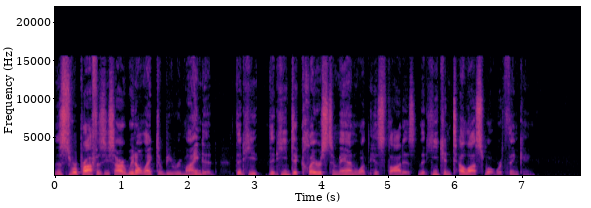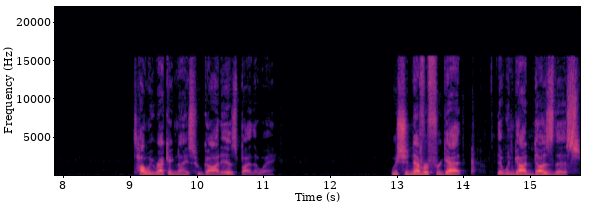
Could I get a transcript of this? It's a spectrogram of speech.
This is where prophecy's hard. We don't like to be reminded that he, that he declares to man what his thought is, that he can tell us what we're thinking. It's how we recognize who God is, by the way. We should never forget that when God does this,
